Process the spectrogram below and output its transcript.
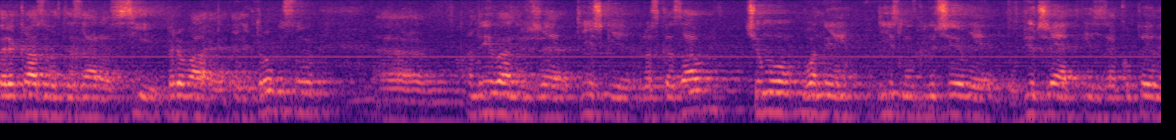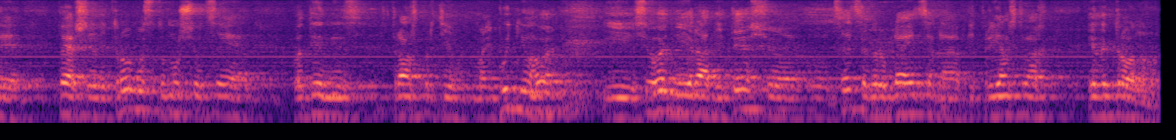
переказувати зараз всі переваги електробусу. Е, Андрій Іванович вже трішки розказав, чому вони дійсно включили в бюджет і закупили перший електробус, тому що це один із транспортів майбутнього. І сьогодні я радий те, що це, це виробляється на підприємствах електронного.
